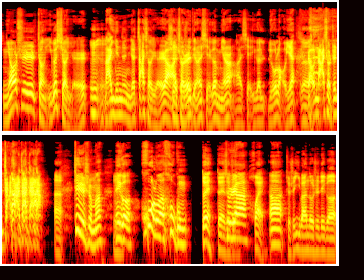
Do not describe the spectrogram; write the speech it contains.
你要是整一个小人儿。嗯嗯，拿银针，你这扎小人儿啊，小人顶上写个名啊，写一个刘老爷，嗯然后拿小针扎扎扎扎扎，哎，这是什么？嗯。那个祸乱后宫。对对，是不是啊？坏？啊，就是一般都是这个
